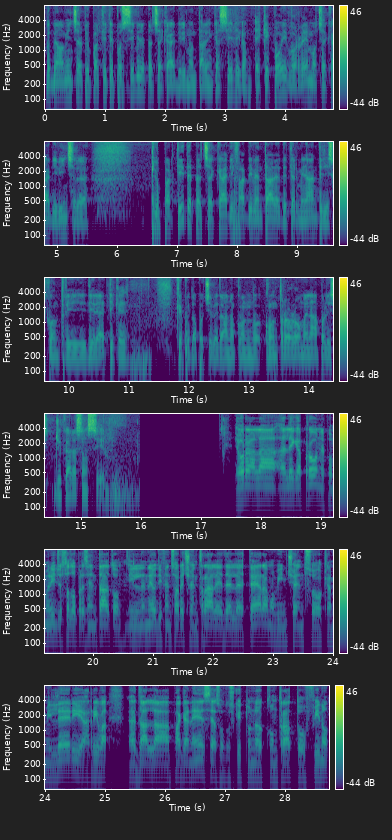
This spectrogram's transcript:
dobbiamo vincere più partite possibili per cercare di rimontare in classifica e che poi vorremmo cercare di vincere più partite per cercare di far diventare determinanti gli scontri diretti che, che poi dopo ci vedranno con, contro Roma e Napoli giocare a San Siro. E ora la Lega Pro, nel pomeriggio è stato presentato il neodifensore centrale del Teramo, Vincenzo Camilleri, arriva eh, dalla Paganese, ha sottoscritto un contratto fino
